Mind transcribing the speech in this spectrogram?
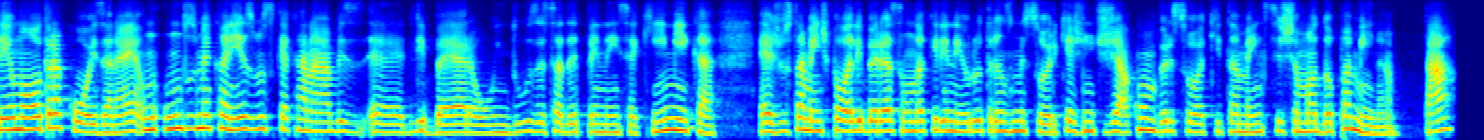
Tem uma outra coisa, né? Um, um dos mecanismos que a cannabis é, libera ou induz essa dependência química é justamente pela liberação daquele neurotransmissor que a gente já conversou aqui também, que se chama dopamina, tá?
